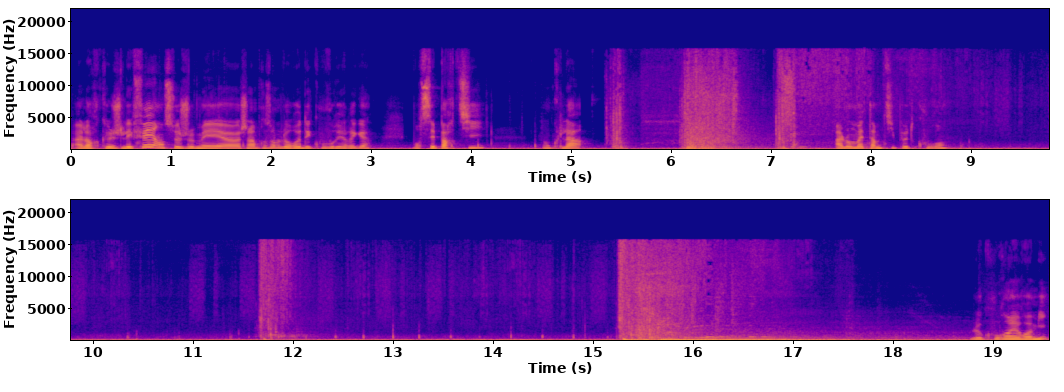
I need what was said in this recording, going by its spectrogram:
Alors que je l'ai fait, hein, ce jeu, mais euh, j'ai l'impression de le redécouvrir, les gars. Bon, c'est parti. Donc là... Allons mettre un petit peu de courant. Le courant est remis.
